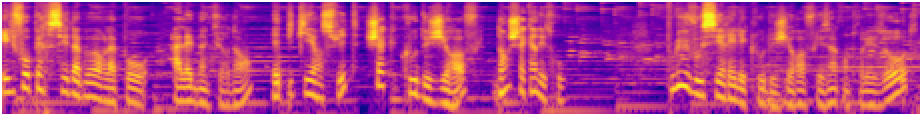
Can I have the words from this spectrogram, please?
Il faut percer d'abord la peau à l'aide d'un cure-dent et piquer ensuite chaque clou de girofle dans chacun des trous. Plus vous serrez les clous de girofle les uns contre les autres,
